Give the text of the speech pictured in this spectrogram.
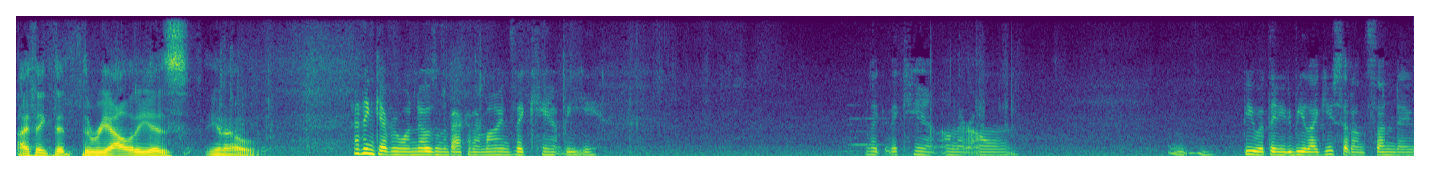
I think that the reality is, you know, I think everyone knows in the back of their minds they can't be like they can't on their own be what they need to be. Like you said on Sunday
